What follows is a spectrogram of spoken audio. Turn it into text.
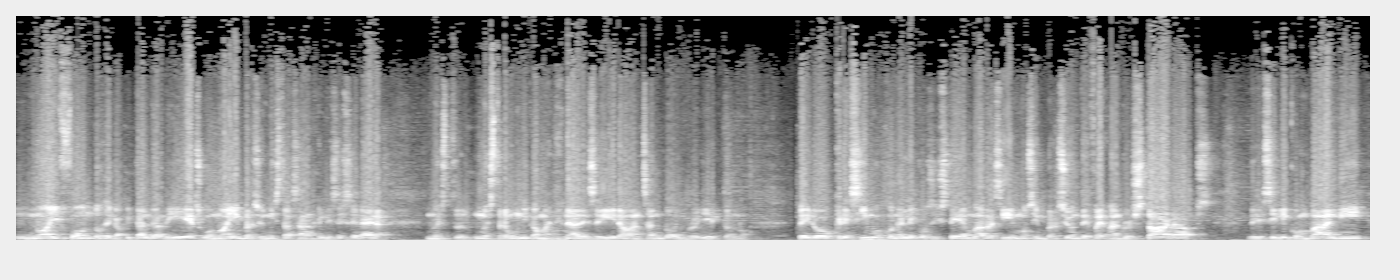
no hay fondos de capital de riesgo, no hay inversionistas ángeles, esa era nuestra única manera de seguir avanzando el proyecto. ¿no? pero crecimos con el ecosistema, recibimos inversión de 500 startups, de Silicon Valley,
